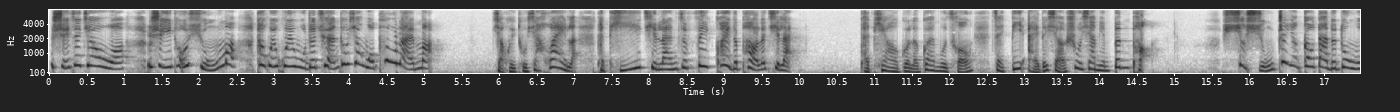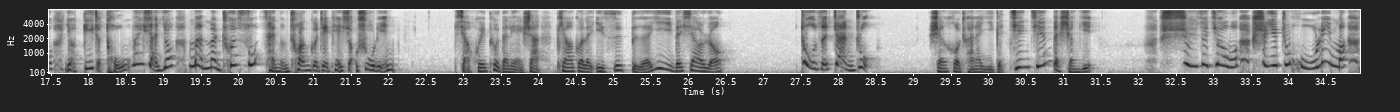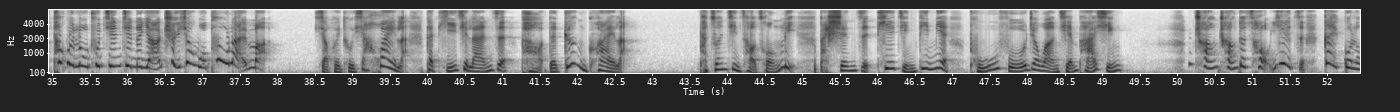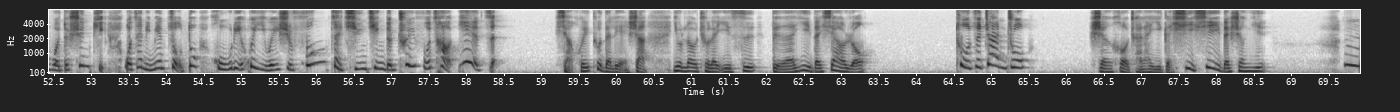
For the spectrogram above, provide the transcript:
谁在叫我？是一头熊吗？它会挥舞着拳头向我扑来吗？”小灰兔吓坏了，它提起篮子，飞快地跑了起来。它跳过了灌木丛，在低矮的小树下面奔跑。像熊这样高大的动物，要低着头、弯下腰、慢慢穿梭，才能穿过这片小树林。小灰兔的脸上飘过了一丝得意的笑容。兔子站住！身后传来一个尖尖的声音：“谁在叫我？是一只狐狸吗？它会露出尖尖的牙齿向我扑来吗？”小灰兔吓坏了，它提起篮子，跑得更快了。它钻进草丛里，把身子贴紧地面，匍匐着往前爬行。长长的草叶子盖过了我的身体，我在里面走动，狐狸会以为是风在轻轻地吹拂草叶子。小灰兔的脸上又露出了一丝得意的笑容。兔子站住！身后传来一个细细的声音。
